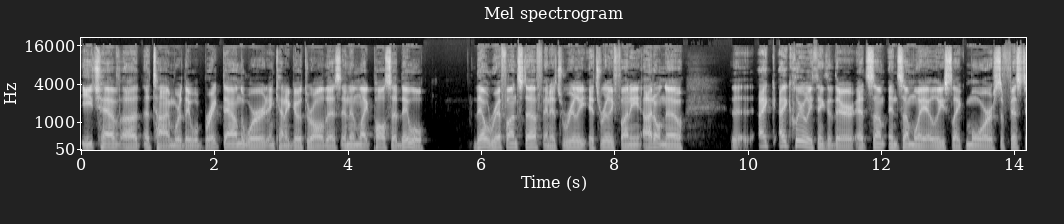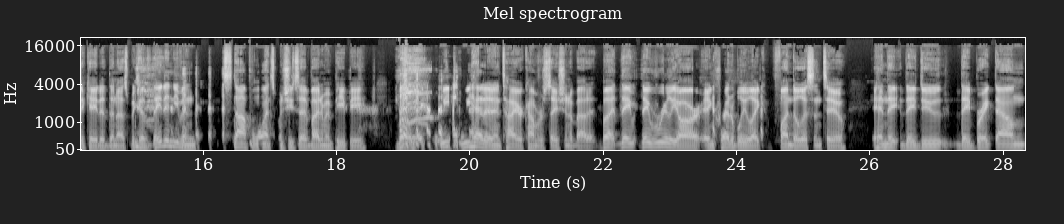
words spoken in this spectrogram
each have a, a time where they will break down the word and kind of go through all this, and then like Paul said, they will they'll riff on stuff, and it's really it's really funny. I don't know. Uh, I, I clearly think that they're at some in some way at least like more sophisticated than us because they didn't even stop once when she said vitamin PP. But like, we we had an entire conversation about it. But they they really are incredibly like fun to listen to and they they do they break down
